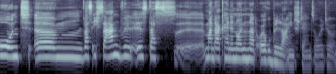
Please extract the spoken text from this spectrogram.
Und ähm, was ich sagen will, ist, dass äh, man da keine 900 Euro Bilder einstellen sollte,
